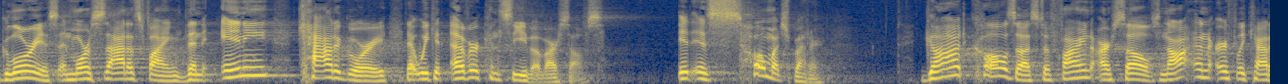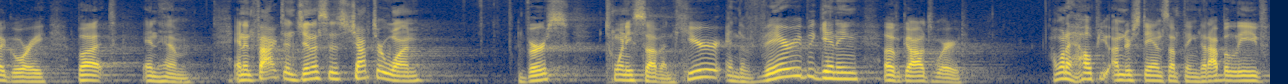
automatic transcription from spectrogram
glorious and more satisfying than any category that we could ever conceive of ourselves. It is so much better. God calls us to find ourselves not in earthly category, but in Him. And in fact, in Genesis chapter 1, verse 27, here in the very beginning of God's Word, I want to help you understand something that I believe,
